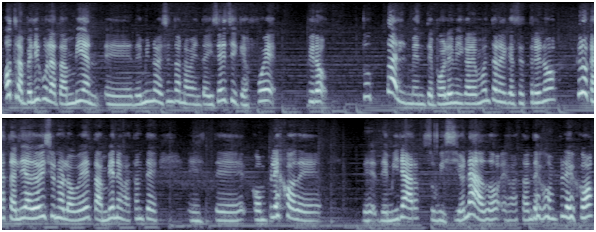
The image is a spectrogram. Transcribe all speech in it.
Otra película también eh, de 1996 y que fue, pero totalmente polémica en el momento en el que se estrenó, creo que hasta el día de hoy si uno lo ve también es bastante este, complejo de, mirar, su visionado es bastante complejo,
